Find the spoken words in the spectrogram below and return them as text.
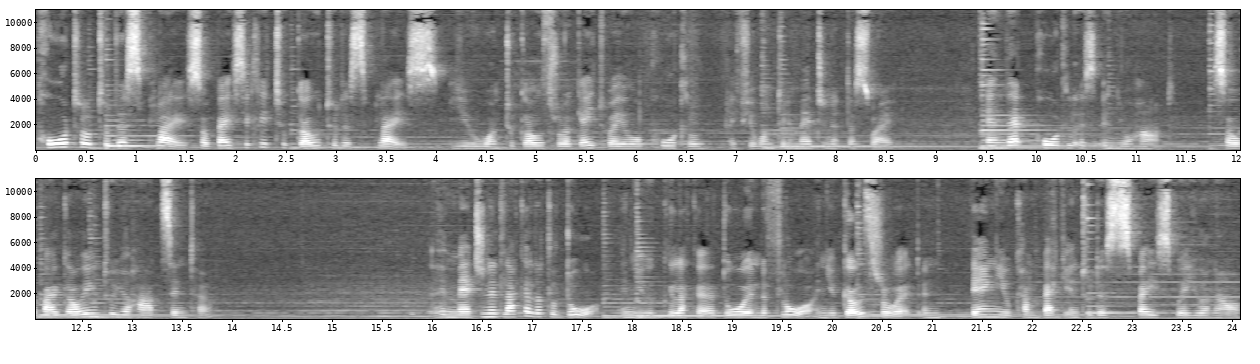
portal to this place. So basically, to go to this place, you want to go through a gateway or a portal, if you want to imagine it this way. And that portal is in your heart. So by going to your heart center, imagine it like a little door, and you like a door in the floor, and you go through it, and bang, you come back into this space where you are now.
